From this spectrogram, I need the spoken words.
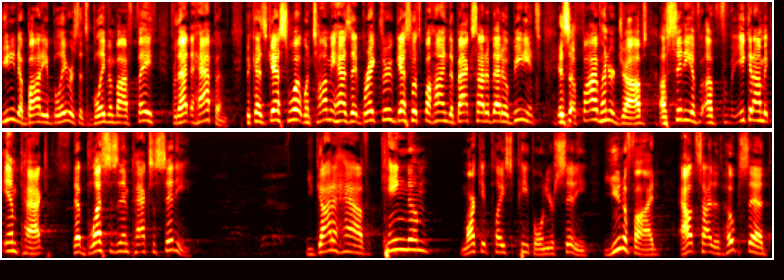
you need a body of believers that's believing by faith for that to happen. Because guess what? When Tommy has that breakthrough, guess what's behind the backside of that obedience? Is 500 jobs, a city of, of economic impact that blesses and impacts a city. You got to have kingdom marketplace people in your city unified outside of Hope said,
